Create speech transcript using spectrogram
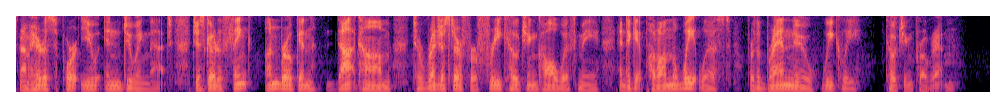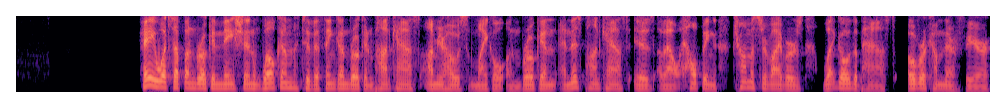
and I'm here to support you in doing that. Just go to thinkunbroken.com to register for a free coaching call with me and to get put on the wait list for the brand new weekly coaching program. Hey, what's up, Unbroken Nation? Welcome to the Think Unbroken podcast. I'm your host, Michael Unbroken, and this podcast is about helping trauma survivors let go of the past, overcome their fear,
